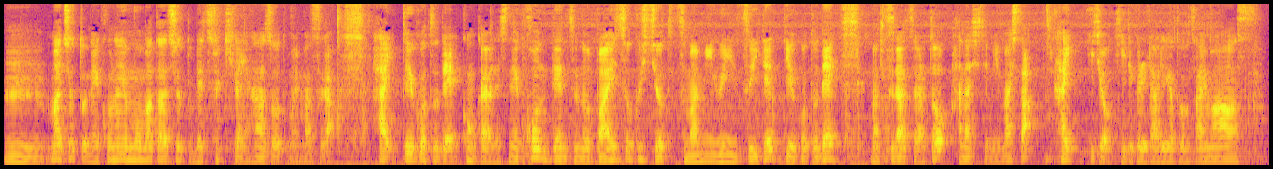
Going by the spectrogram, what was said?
うん。まあちょっとね、この辺もまたちょっと別の機会に話そうと思いますが。はい。ということで、今回はですね、コンテンツの倍速視聴とつまみ食いについてっていうことで、まあ、つらつらと話してみました。はい。以上、聞いてくれてありがとうございます。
